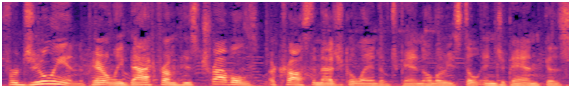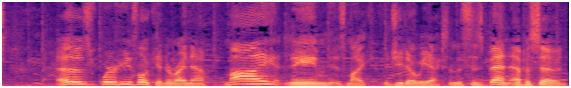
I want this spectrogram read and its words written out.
For Julian, apparently back from his travels across the magical land of Japan, although he's still in Japan, because that is where he's located right now. My name is Mike VegettoEX, and this has been episode,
